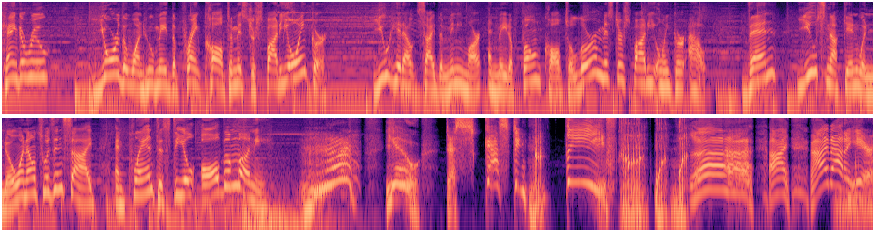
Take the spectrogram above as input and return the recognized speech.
Kangaroo, you're the one who made the prank call to Mr. Spotty Oinker. You hid outside the mini mart and made a phone call to lure Mr. Spotty Oinker out. Then you snuck in when no one else was inside and planned to steal all the money. You disgusting thief! Ah, I, I'm out of here.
